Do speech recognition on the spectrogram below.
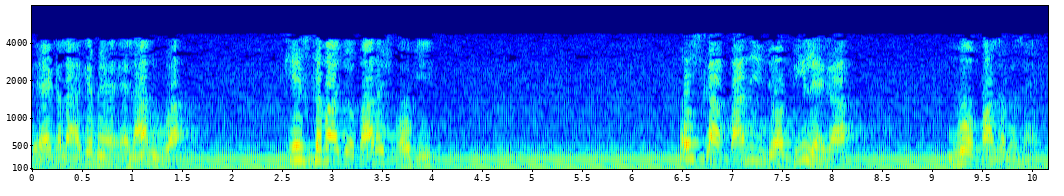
ایک علاقے میں اعلان ہوا کہ اس دفعہ جو بارش ہوگی، اس کا پانی جو پی لے گا، وہ پاگل ہو جائے گا۔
